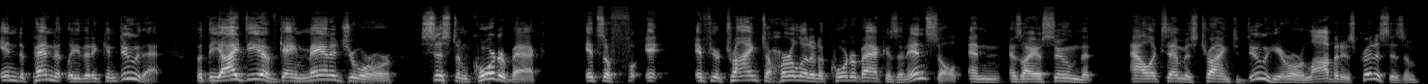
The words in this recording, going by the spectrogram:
independently that he can do that. But the idea of game manager or system quarterback, it's a it, if you're trying to hurl it at a quarterback as an insult, and as I assume that Alex M is trying to do here, or lob it as criticism,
